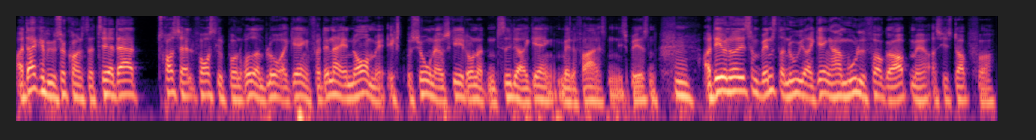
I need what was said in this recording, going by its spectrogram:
Og der kan vi jo så konstatere, at der er trods alt forskel på en rød og en blå regering, for den her enorme eksplosion er jo sket under den tidligere regering, Mette Frederiksen i spidsen. Mm. Og det er jo noget det, som Venstre nu i regeringen har mulighed for at gøre op med og sige stop for.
